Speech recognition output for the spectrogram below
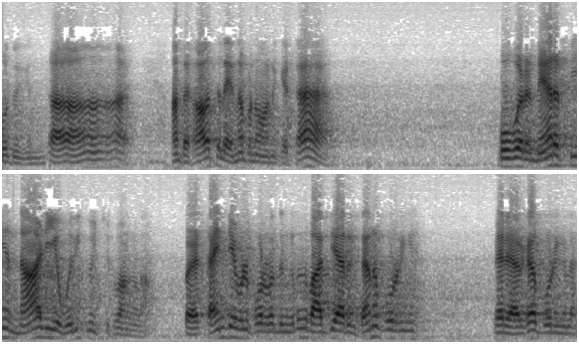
ஓதுகின்றார். அந்த காலத்துல என்ன பண்ணுவான்னு கேட்டா ஒவ்வொரு நேரத்தையும் நாடியை ஒதுக்கி வச்சிருவாங்களாம். இப்ப டைம் டேபிள் போடுறதுங்கிறது வாத்தியாருக்கு தானே போடுறீங்க. வேற யாருக்கா போடுறீங்களா?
